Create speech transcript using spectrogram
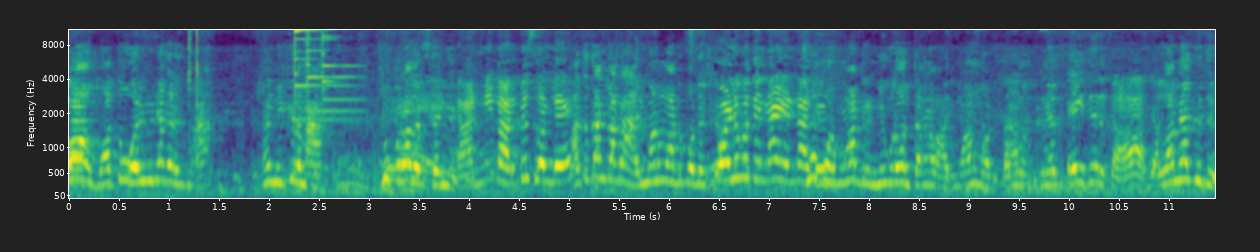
ஓ அதுல மொத்தம் ஒழுங்கினே கிடக்குமா நான் நிக்கிறேம்மா சூப்பரா இருக்கு தண்ணி தண்ணி மருந்து சொல்லு. அதுதான் சொல்றேன் அரிமான மோட்டர் போட்டு ஒழுகுதுன்னா என்ன அது? சூப்பர் மோட்டர் நீ கூட வந்து தங்கலாம். அரிமான மோட்டர் தண்ணி இருக்கு. ஏய், இது இருக்கா? எல்லாமே இருக்குது.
